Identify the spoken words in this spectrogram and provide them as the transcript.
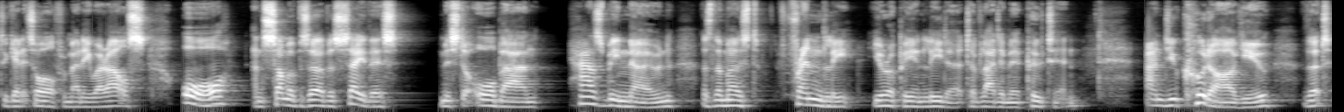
to get its oil from anywhere else. Or, and some observers say this, Mr. Orban has been known as the most friendly European leader to Vladimir Putin. And you could argue that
